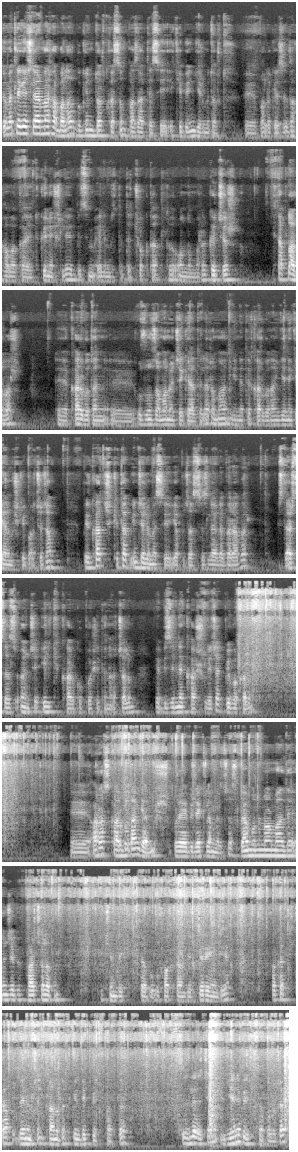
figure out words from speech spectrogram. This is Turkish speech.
Kıymetli gençler merhabalar. Bugün 4 Kasım Pazartesi 2024. Ee, Balıkesir'de hava gayet güneşli. Bizim elimizde de çok tatlı 10 numara gıcır kitaplar var. Ee, kargodan e, uzun zaman önce geldiler ama yine de kargodan yeni gelmiş gibi açacağım. Birkaç kitap incelemesi yapacağız sizlerle beraber. İsterseniz önce ilk kargo poşetini açalım ve bizi ne karşılayacak bir bakalım. Ee, Aras kargodan gelmiş. Buraya bir reklam yazacağız. Ben bunu normalde önce bir parçaladım. İçindeki kitabı ufaktan bir göreyim diye. Fakat kitap benim için tanıdık, bildik bir kitaptı. Sizler için yeni bir kitap olacak.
